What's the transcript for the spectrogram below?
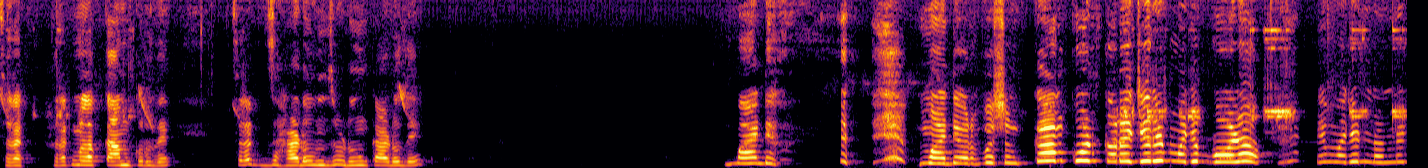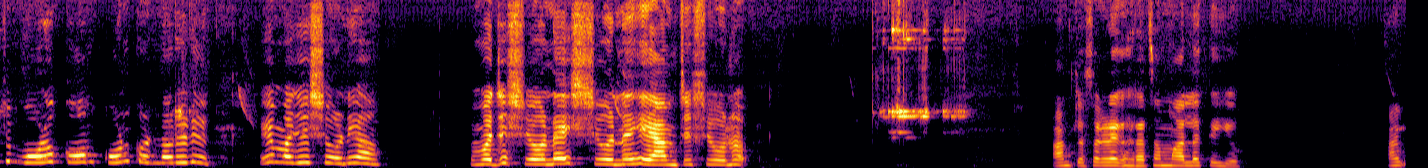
सरक सरक मला काम करू दे. सरक झाडून झुडून काढू दे. मांडीवर मांडीवर बसून काम कोण करायचे रे माझे बोळ? हे माझे नंदीचे बोळ काम कोण करणार रे? हे माझे सोन्या माझे सोन आहे सोन हे आमचे सोन आमच्या सगळ्या घराचा मालक आहे आम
